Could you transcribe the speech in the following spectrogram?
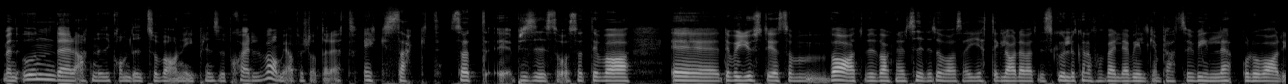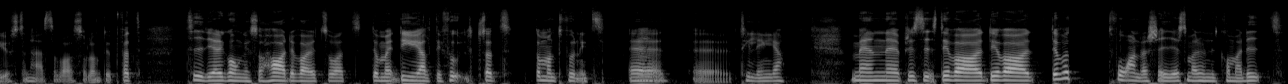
Men under att ni kom dit så var ni i princip själva om jag har förstått det rätt. Exakt, så att, eh, precis så. Så att det, var, eh, det var just det som var att vi vaknade tidigt och var så här jätteglada över att vi skulle kunna få välja vilken plats vi ville. Och då var det just den här som var så långt upp. För att tidigare gånger så har det varit så att de är, det är ju alltid fullt. Så att de har inte funnits eh, Mm. eh, tillgängliga. Men eh, precis, det var, det, var, det var två andra tjejer som hade hunnit komma dit.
